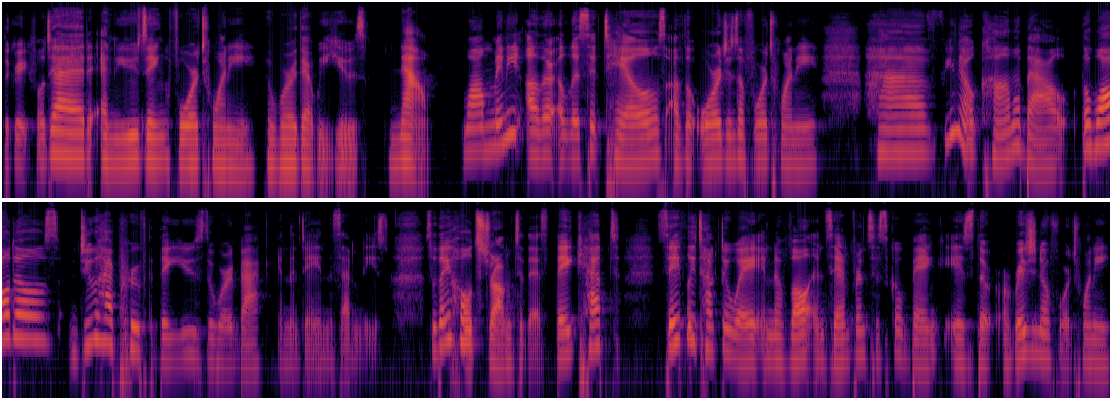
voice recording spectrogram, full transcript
the Grateful Dead, and using 420, the word that we use now. While many other illicit tales of the origins of 420 have, you know, come about, the Waldos do have proof that they used the word back in the day in the 70s. So they hold strong to this. They kept safely tucked away in a vault in San Francisco Bank is the original 420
